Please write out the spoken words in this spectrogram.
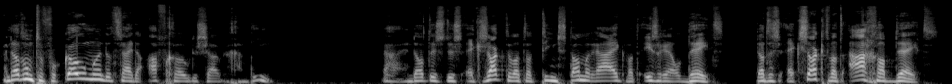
En dat om te voorkomen dat zij de afgoden zouden gaan dienen. Ja, en dat is dus exact wat dat tien stammenrijk, wat Israël deed. Dat is exact wat Agab deed.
